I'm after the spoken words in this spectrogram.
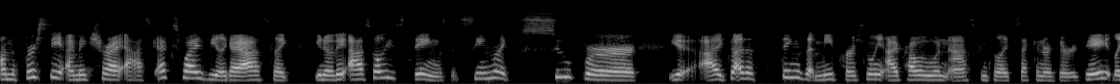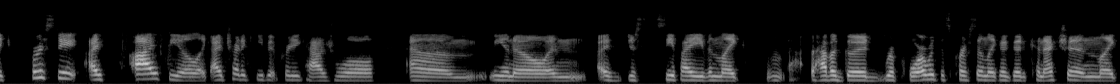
on the first date i make sure i ask xyz like i ask like you know they ask all these things that seem like super yeah i got the things that me personally i probably wouldn't ask until like second or third date. Like first date i i feel like i try to keep it pretty casual um you know and i just see if i even like have a good rapport with this person like a good connection. Like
